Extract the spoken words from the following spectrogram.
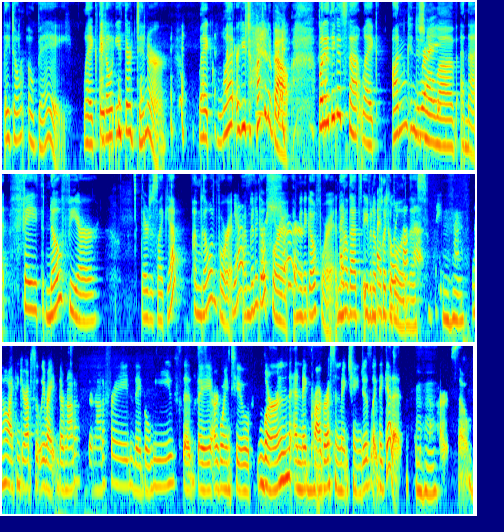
They don't obey. Like they don't eat their dinner. Like what are you talking about? But I think it's that like unconditional right. love and that faith, no fear. They're just like, yep, I'm going for it. Yes, I'm going to go for, for it. I'm going to go for it. And I, how that's even applicable totally in this. Mm-hmm. No, I think you're absolutely right. They're not they're not afraid. They believe that they are going to learn and make mm-hmm. progress and make changes. Like they get it. Mm-hmm. So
